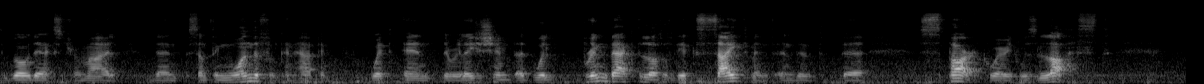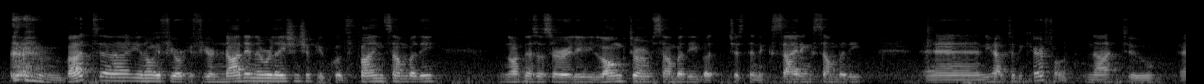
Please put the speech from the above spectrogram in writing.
to go the extra mile, then something wonderful can happen within the relationship that will bring back a lot of the excitement and the, the spark where it was lost. but uh, you know, if you're if you're not in a relationship, you could find somebody, not necessarily long-term somebody, but just an exciting somebody, and you have to be careful not to uh,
